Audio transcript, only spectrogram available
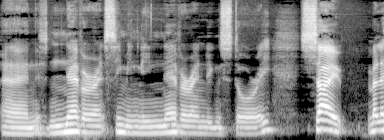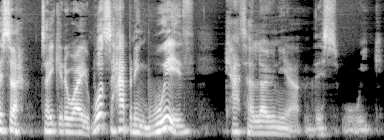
And this never, seemingly never ending story. So, Melissa, take it away. What's happening with Catalonia this week?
